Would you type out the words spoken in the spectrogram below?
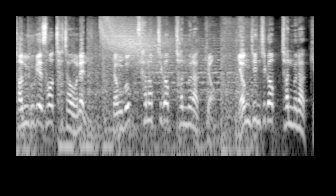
전국에서 찾아오는 경북 산업직업 전문학교 영진직업 전문학교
